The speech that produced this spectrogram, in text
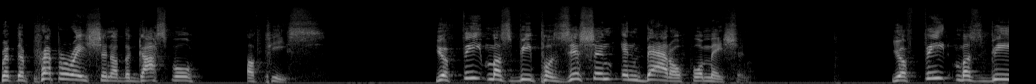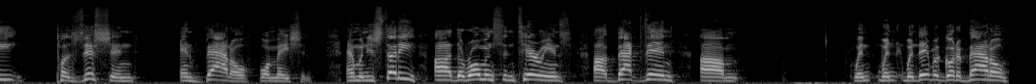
with the preparation of the gospel of peace. Your feet must be positioned in battle formation. Your feet must be positioned in battle formation. And when you study uh, the Roman centurions uh, back then, um, when, when, when they would go to battle,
